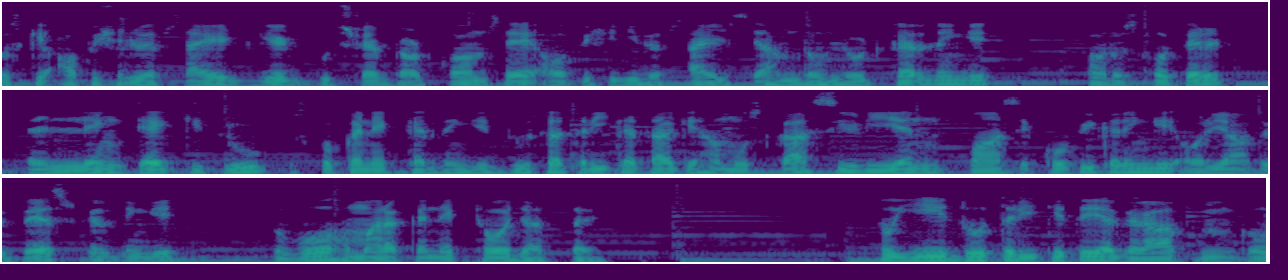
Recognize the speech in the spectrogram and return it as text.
उसकी official website get dot com से ऑफिशियली वेबसाइट से हम डाउनलोड कर लेंगे और उसको फिर लिंक टैग के थ्रू उसको कनेक्ट कर देंगे। दूसरा तरीका था कि हम उसका सी डी एन वहाँ से कॉपी करेंगे और यहाँ पे पेस्ट कर देंगे तो वो हमारा कनेक्ट हो जाता है। तो ये दो तरीके थे, अगर आपको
